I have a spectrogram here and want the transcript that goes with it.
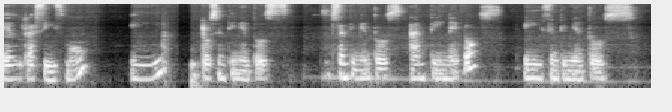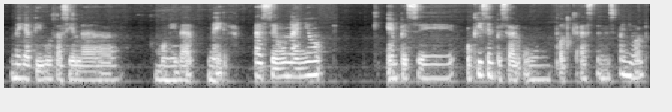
el racismo y los sentimientos, sentimientos anti-negros sentimientos negativos hacia la comunidad negra. Hace un año empecé o quise empezar un podcast en español.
